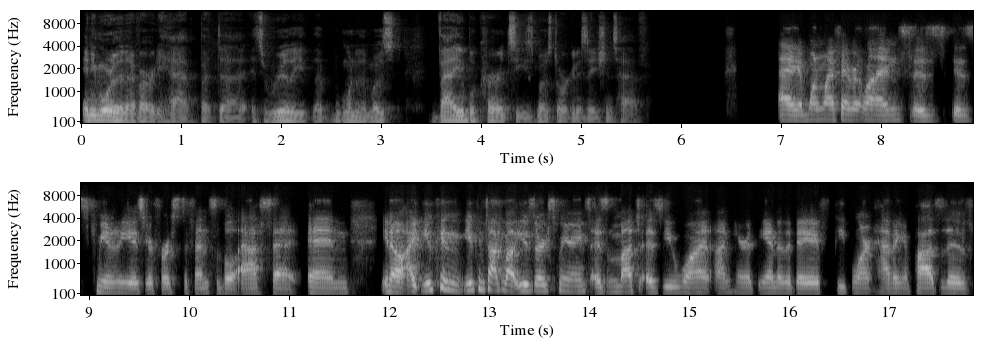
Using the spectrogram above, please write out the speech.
any more than i've already have but uh, it's really the, one of the most valuable currencies most organizations have I, one of my favorite lines is is community is your first defensible asset. And you know I you can you can talk about user experience as much as you want on here at the end of the day. If people aren't having a positive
